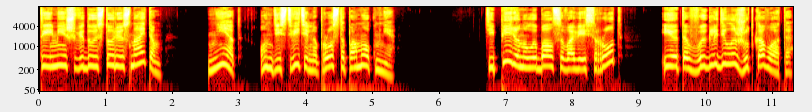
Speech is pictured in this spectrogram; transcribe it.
«Ты имеешь в виду историю с Найтом?» «Нет, он действительно просто помог мне. Теперь он улыбался во весь рот, и это выглядело жутковато.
